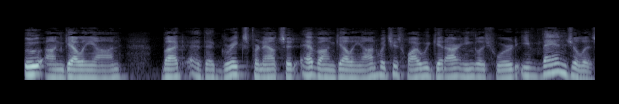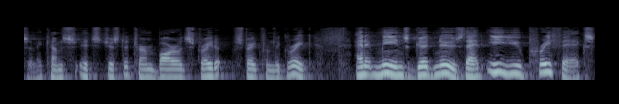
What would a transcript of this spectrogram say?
euangelion, but uh, the Greeks pronounce it evangelion, which is why we get our English word evangelism. It comes, it's just a term borrowed straight, straight from the Greek. And it means good news. That EU prefix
